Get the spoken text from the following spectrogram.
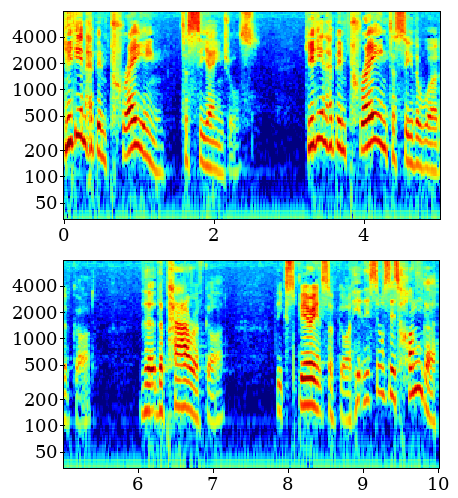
Gideon had been praying to see angels. Gideon had been praying to see the Word of God, the, the power of God, the experience of God. He, this was his hunger.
